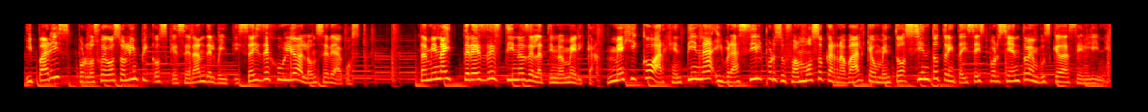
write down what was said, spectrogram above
y París por los Juegos Olímpicos, que serán del 26 de julio al 11 de agosto. También hay tres destinos de Latinoamérica, México, Argentina y Brasil por su famoso carnaval que aumentó 136% en búsquedas en línea.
